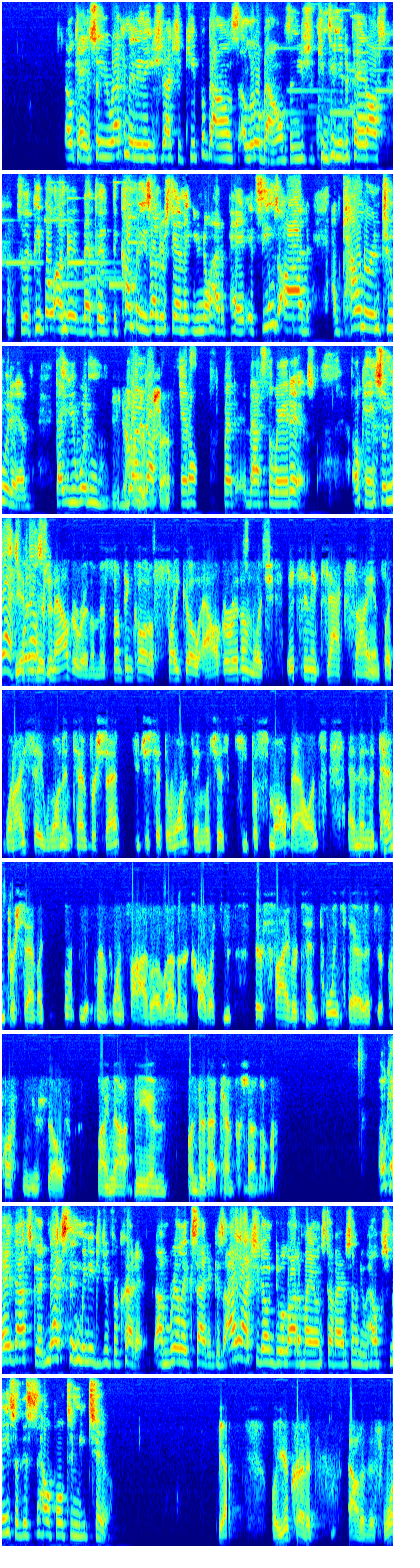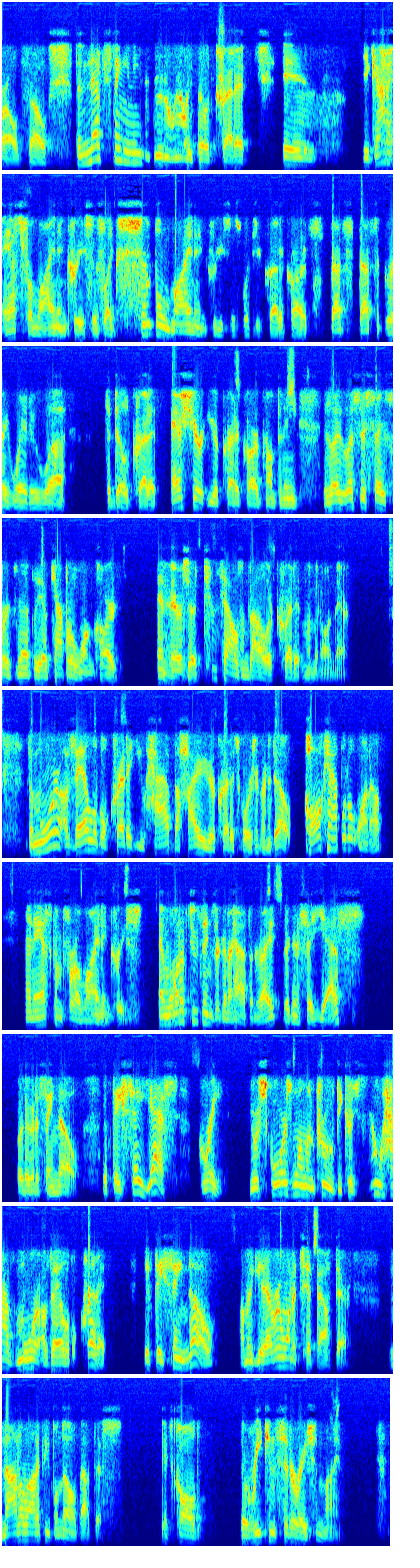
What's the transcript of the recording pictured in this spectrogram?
Okay, so you're recommending that you should actually keep a balance, a little balance, and you should continue to pay it off so that people under that the, the companies understand that you know how to pay it. It seems odd and counterintuitive that you wouldn't 100%. run it up at all, but that's the way it is. Okay, so next, yeah, what I mean, else? There's an algorithm. There's something called a FICO algorithm, which it's an exact science. Like when I say one and ten percent, you just hit the one thing, which is keep a small balance, and then the ten percent, like you can't be at ten point five or eleven or twelve. Like you, there's five or ten points there that you're costing yourself by not being under that 10% number. Okay, that's good. Next thing we need to do for credit. I'm really excited because I actually don't do a lot of my own stuff. I have someone who helps me, so this is helpful to me too. Yep. Well, your credit's out of this world. So the next thing you need to do to really build credit is you got to ask for line increases, like simple line increases with your credit cards. That's that's a great way to uh, to build credit. Ask your, your credit card company. Let's just say, for example, you have Capital One card and there's a $2,000 credit limit on there. The more available credit you have, the higher your credit scores are going to go. Call Capital One up and ask them for a line increase. And one of two things are going to happen, right? They're going to say yes or they're going to say no. If they say yes, great. Your scores will improve because you have more available credit. If they say no, I'm going to get everyone a tip out there. Not a lot of people know about this. It's called the reconsideration line.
